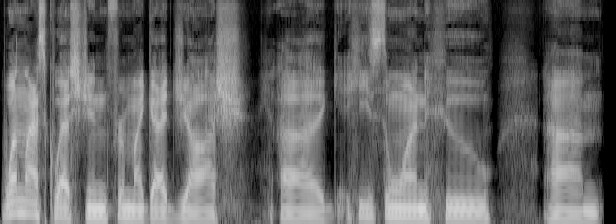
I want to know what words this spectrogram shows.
one last question from my guy Josh. Uh, he's the one who um,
